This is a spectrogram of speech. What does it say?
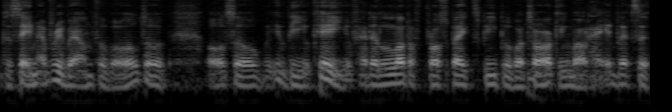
the same everywhere in the world. Or also in the UK, you've had a lot of prospects. People were mm. talking about, hey, that's a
